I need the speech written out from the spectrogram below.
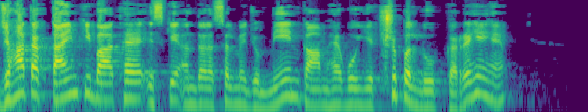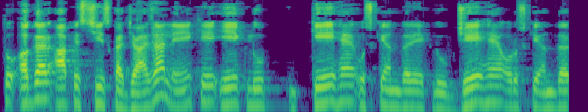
جہاں تک ٹائم کی بات ہے، اس کے اندر اصل میں جو مین کام ہے وہ یہ ٹریپل لوپ کر رہے ہیں۔ تو اگر آپ اس چیز کا جائزہ لیں کہ ایک لوپ کے ہے، اس کے اندر ایک لوپ جے ہے اور اس کے اندر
